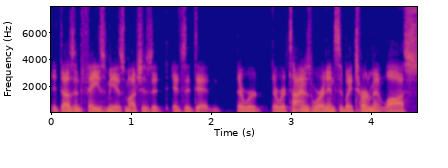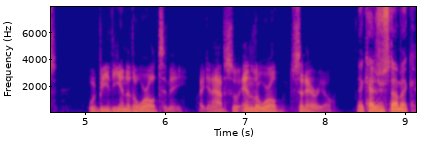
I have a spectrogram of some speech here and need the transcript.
It doesn't faze me as much as it as it did. There were there were times where an NCAA tournament loss would be the end of the world to me, like an absolute end of the world scenario. Nick, how's your stomach?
